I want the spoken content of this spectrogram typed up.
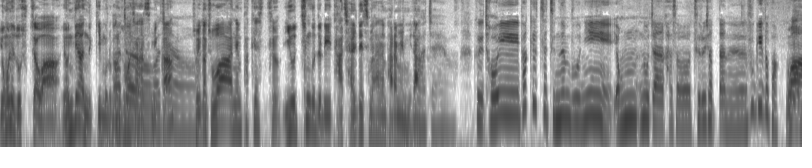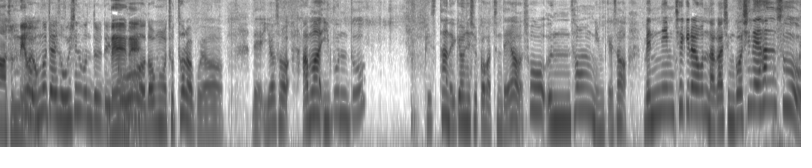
영혼의 노숙자와 연대한 느낌으로 맞아요, 방송하지 않았습니까? 맞아요. 저희가 좋아하는 팟캐스트, 이웃 친구들이 다 잘 됐으면 하는 바람입니다. 맞아요. 그 저희 팟캐스트 듣는 분이 영노자 가서 들으셨다는 후기도 받고 와, 좋네요. 또 영노자에서 오신 분들도 있고 네네. 너무 좋더라고요. 네, 이어서 아마 이분도 비슷한 의견이실 것 같은데요. 소은성님께서 맨님 책이라운 나가신 거 신의 한 수.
